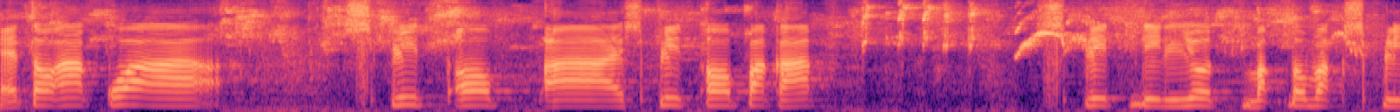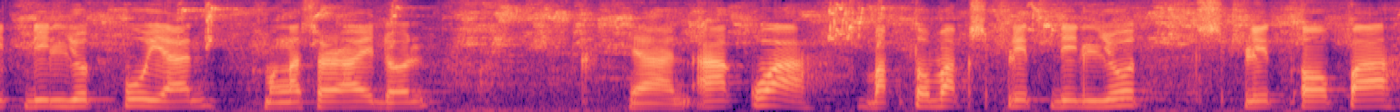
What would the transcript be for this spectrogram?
Ito aqua split of ah, split opaca split dilute back to back split dilute po yan mga sir idol Yan, aqua, back to back split dilute, split opa,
